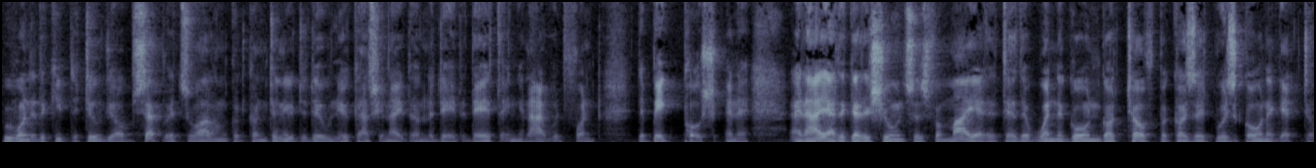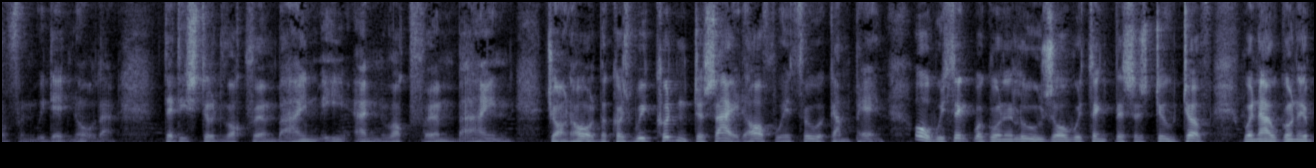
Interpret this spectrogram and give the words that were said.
We wanted to keep the two jobs separate so Alan could continue to do Newcastle United on the day to day thing, and I would fund the big push. And, uh, and I had to get assurances from my editor that when the going got tough, because it was going to get tough, and we did know that that he stood rock firm behind me and rock firm behind John Hall because we couldn't decide halfway through a campaign, oh, we think we're going to lose or we think this is too tough. We're now going to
